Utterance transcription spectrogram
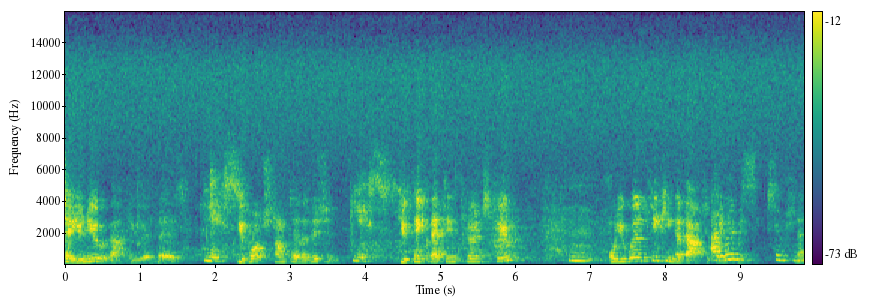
So you knew about UFOs. Yes. You've watched on television. Yes. Do you think that influenced you? Mm, Or you weren't thinking about it I was went? thinking No.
